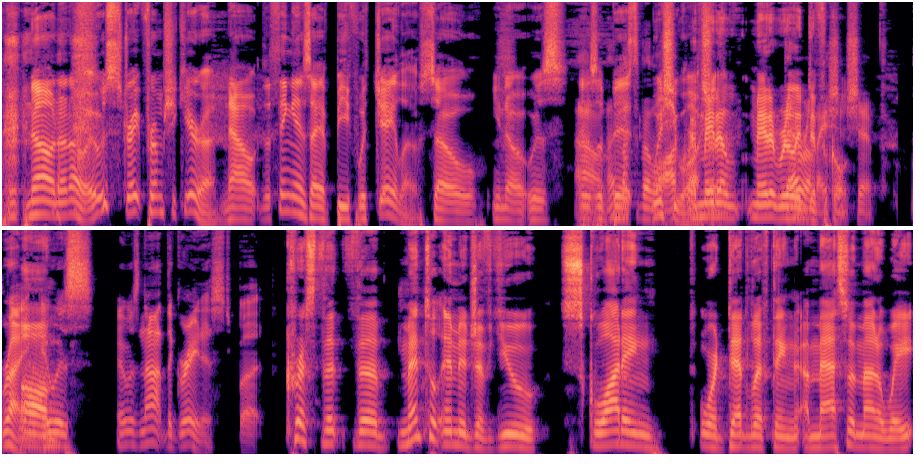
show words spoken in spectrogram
no, no, no. It was straight from Shakira. Now the thing is, I have beef with J Lo, so you know it was it was Oh, a bit must have been a wishy little It washy. made it made it really difficult. relationship. Right. it Um, was it was not the greatest, but Chris, the the mental image of you squatting or deadlifting a massive amount of weight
